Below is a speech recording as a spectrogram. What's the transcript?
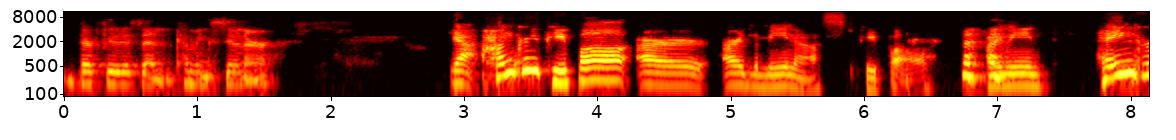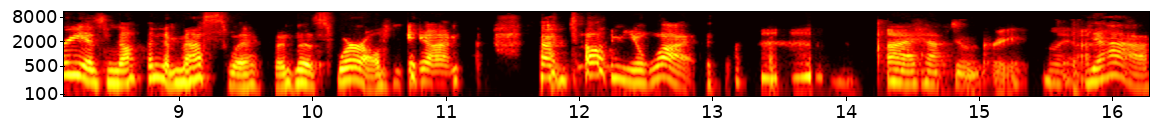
their food isn't coming sooner. Yeah, hungry people are are the meanest people. I mean, hangry is nothing to mess with in this world, man. I'm telling you what. I have to agree. Yeah. yeah.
